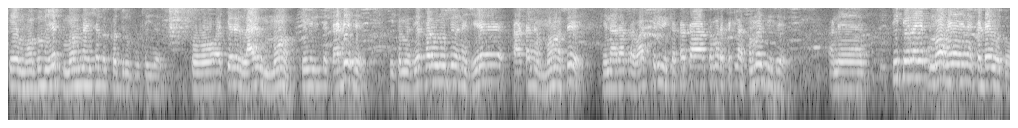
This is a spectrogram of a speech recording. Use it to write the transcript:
કે મોઢું એક મના હિસાબે કદરૂપું થઈ જાય. તો અત્યારે લાઈવ મ કેવી રીતે કાઢે છે, એ તમને દેખાડવાનું છે અને જે કાકાને મ છે એના આપણે વાત કરવી કે કાકા, તમારે કેટલા સમયથી છે? અને તે પહેલાં એક મ હે એને કઢાવ્યો હતો.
